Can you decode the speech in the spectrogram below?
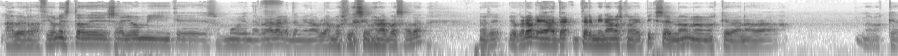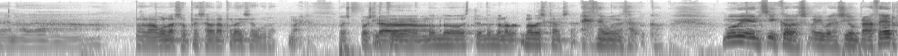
la aberración esta de Xiaomi que es muy bien de rara, que también hablamos la semana pasada. No sé, yo creo que ya te- terminamos con el Pixel, ¿no? No nos queda nada. No nos queda nada. Bueno, alguna sorpresa habrá por ahí seguro. Bueno, pues, pues Este lo. mundo, este mundo no, no descansa. de Mundo Saluco. Muy bien, chicos. Oye, pues ha sido un placer.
